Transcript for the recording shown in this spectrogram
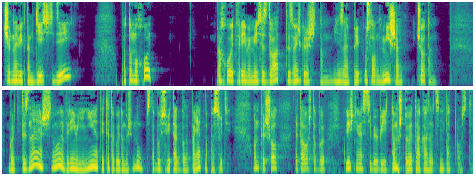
черновик, там, 10 идей, потом уходит, проходит время, месяц-два, ты звонишь, говоришь, там, я не знаю, условно, «Миша, что там?» Говорит, ты знаешь, ой, времени нет. И ты такой думаешь, ну, с тобой все и так было понятно, по сути. Он пришел для того, чтобы лишний раз тебя убедить в том, что это оказывается не так просто.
